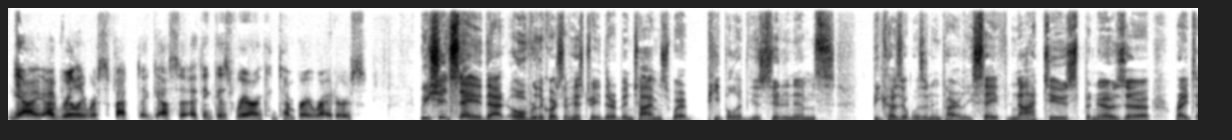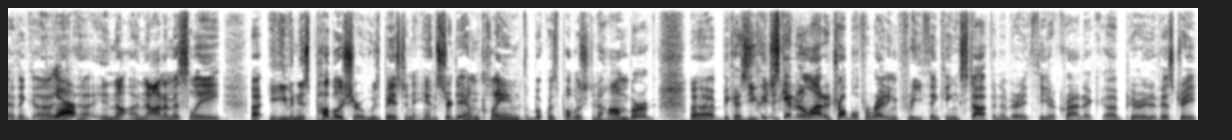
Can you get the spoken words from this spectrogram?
yeah I, I, really respect i guess i think is rare in contemporary writers. We should say that over the course of history there have been times where people have used pseudonyms because it wasn't entirely safe not to. Spinoza writes, I think, uh, yep. uh, in, anonymously. Uh, even his publisher, who's based in Amsterdam, claimed the book was published in Hamburg uh, because you could just get in a lot of trouble for writing free thinking stuff in a very theocratic uh, period of history.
